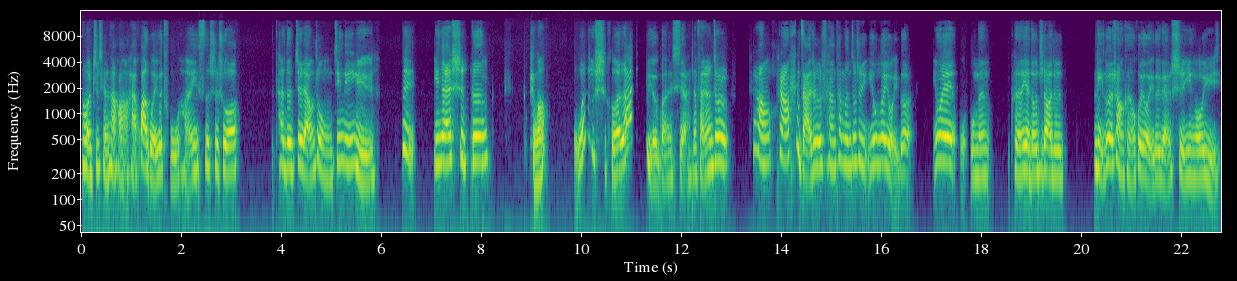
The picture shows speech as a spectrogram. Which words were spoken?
然后之前他好像还画过一个图，好像意思是说，他的这两种精灵语，对，应该是跟什么威尔士和拉丁语的关系啊？这反正就是非常非常复杂，就是像他们都是因为有一个，因为我我们可能也都知道，就是理论上可能会有一个原始印欧语，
